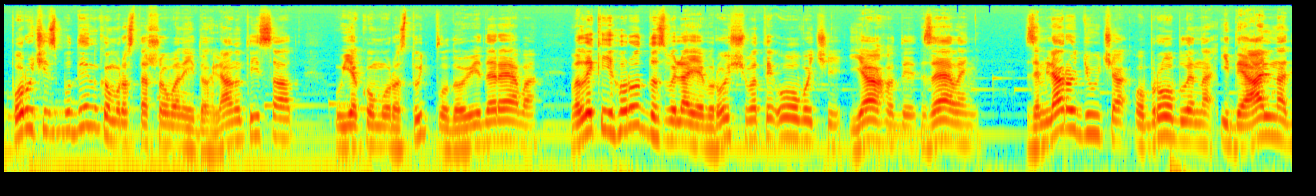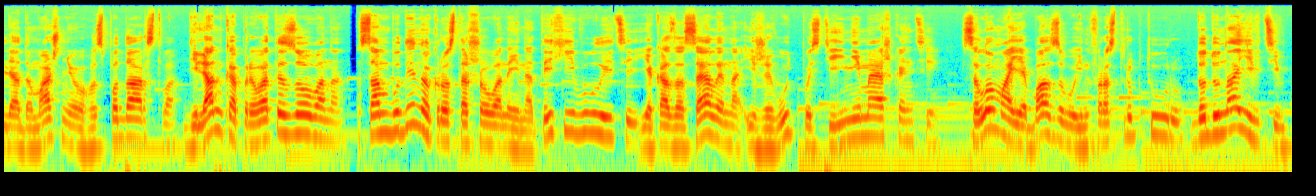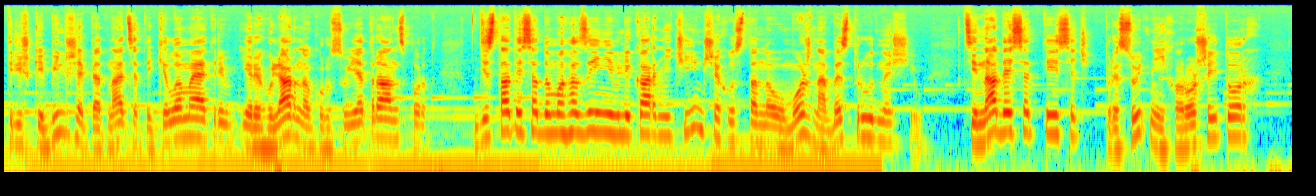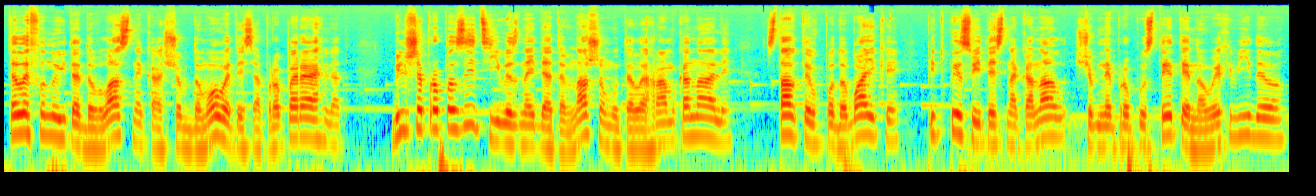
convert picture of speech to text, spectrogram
Поруч із будинком розташований доглянутий сад, у якому ростуть плодові дерева. Великий город дозволяє вирощувати овочі, ягоди, зелень. Земля родюча, оброблена, ідеальна для домашнього господарства. Ділянка приватизована. Сам будинок розташований на тихій вулиці, яка заселена і живуть постійні мешканці. Село має базову інфраструктуру. До Дунаївців трішки більше 15 кілометрів і регулярно курсує транспорт. Дістатися до магазинів, лікарні чи інших установ можна без труднощів. Ціна 10 тисяч, присутній хороший торг. Телефонуйте до власника, щоб домовитися про перегляд. Більше пропозицій ви знайдете в нашому телеграм-каналі. Ставте вподобайки, підписуйтесь на канал, щоб не пропустити нових відео.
